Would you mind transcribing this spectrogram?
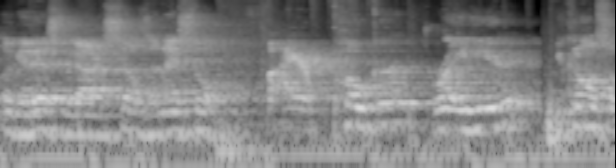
Look at this, we got ourselves a nice little fire poker right here. You can also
